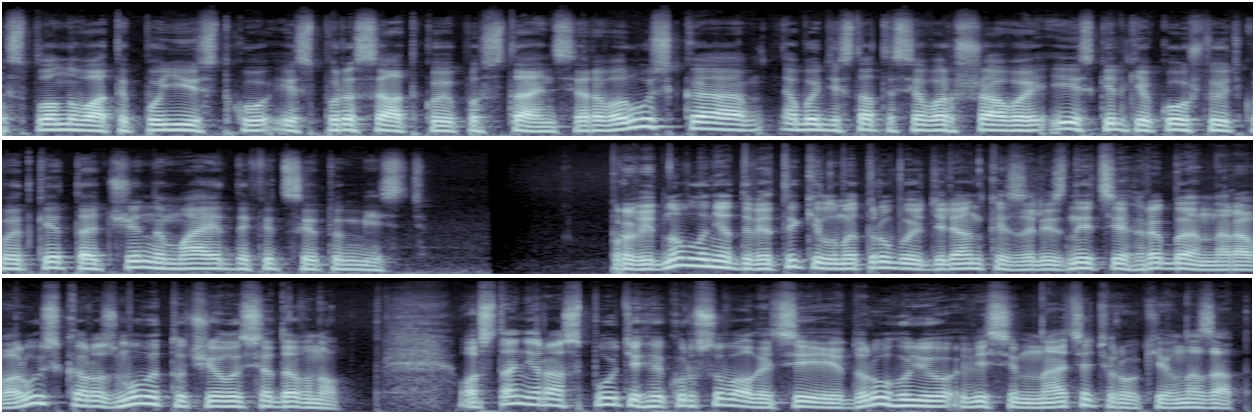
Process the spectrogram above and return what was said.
спланувати поїздку із пересадкою по станції Раваруська, аби дістатися Варшави, і скільки коштують квитки та чи немає дефіциту місць. Про відновлення 9-кілометрової ділянки залізниці Гребенна Раваруська розмови точилися давно. Останній раз потяги курсували цією дорогою 18 років назад.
